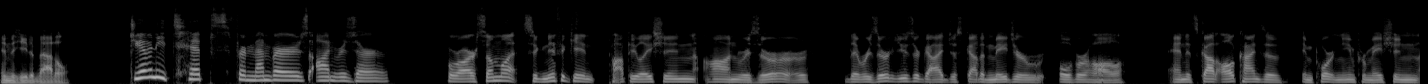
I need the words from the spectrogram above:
in the heat of battle. Do you have any tips for members on reserve? For our somewhat significant population on reserve, the reserve user guide just got a major overhaul and it's got all kinds of important information.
